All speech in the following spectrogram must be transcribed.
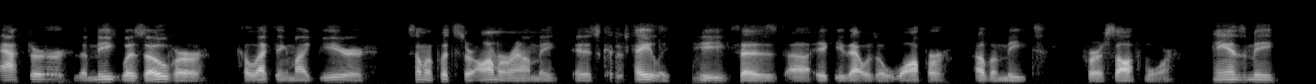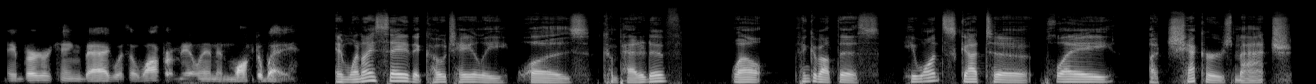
After the meet was over, collecting my gear, someone puts their arm around me, and it's Coach Haley. He says, uh, Icky, that was a whopper of a meet for a sophomore. Hands me a Burger King bag with a Whopper meal in and walked away. And when I say that Coach Haley was competitive, well, think about this. He once got to play a checkers match.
